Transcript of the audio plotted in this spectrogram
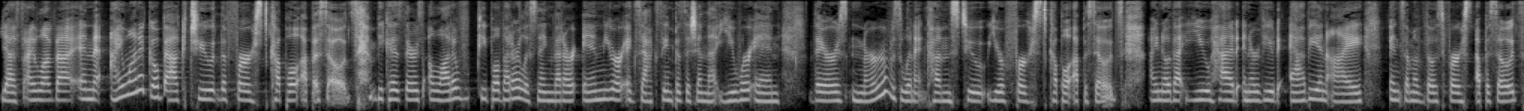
Yes, I love that. And I want to go back to the first couple episodes because there's a lot of people that are listening that are in your exact same position that you were in. There's nerves when it comes to your first couple episodes. I know that you had interviewed Abby and I in some of those first episodes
